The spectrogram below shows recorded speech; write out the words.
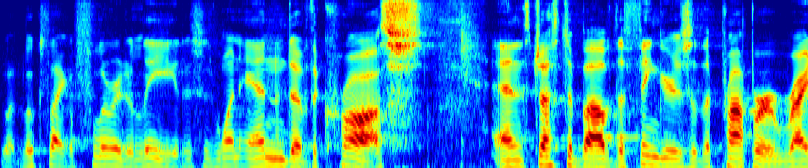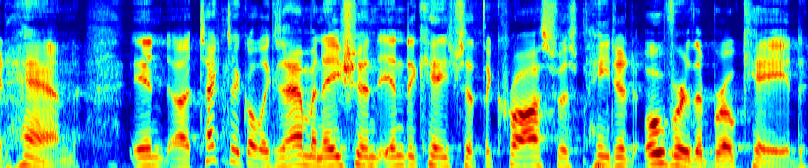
what looks like a fleur de lis. This is one end of the cross, and it's just above the fingers of the proper right hand. In uh, technical examination indicates that the cross was painted over the brocade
